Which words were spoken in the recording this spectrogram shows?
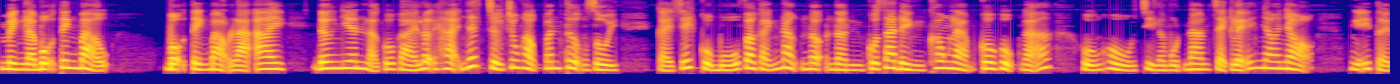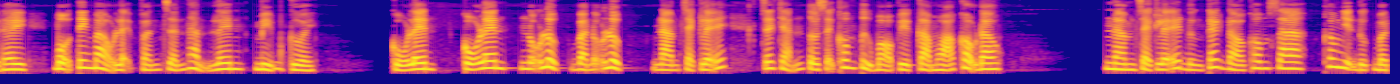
Mình là bộ tinh bảo. Bộ tinh bảo là ai? Đương nhiên là cô gái lợi hại nhất trường trung học văn thượng rồi. Cái chết của bố và gánh nặng nợ nần của gia đình không làm cô gục ngã, huống hồ chỉ là một nam trạch lễ nho nhỏ. Nghĩ tới đây, bộ tinh bảo lại phấn chấn hẳn lên, mỉm cười. Cố lên, cố lên, nỗ lực và nỗ lực. Nam trạch lễ, chắc chắn tôi sẽ không từ bỏ việc cảm hóa cậu đâu. Nam trạch lễ đứng cách đó không xa, không nhịn được bật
